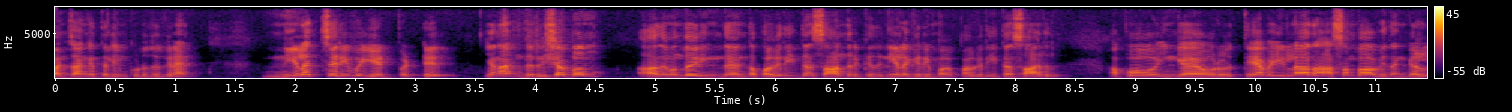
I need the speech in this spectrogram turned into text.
பஞ்சாங்கத்திலையும் கொடுத்துக்கிறேன் நிலச்சரிவு ஏற்பட்டு ஏன்னா இந்த ரிஷபம் அது வந்து இந்த இந்த பகுதி தான் சார்ந்திருக்குது. நீலகிரி பகுதி தான் சாருது. அப்போது இங்கே ஒரு தேவையில்லாத அசம்பாவிதங்கள்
